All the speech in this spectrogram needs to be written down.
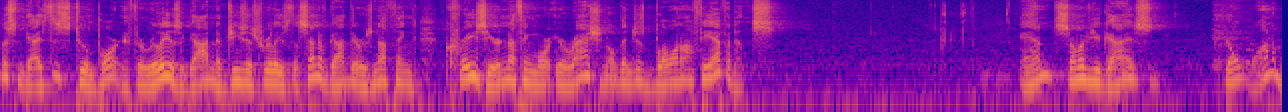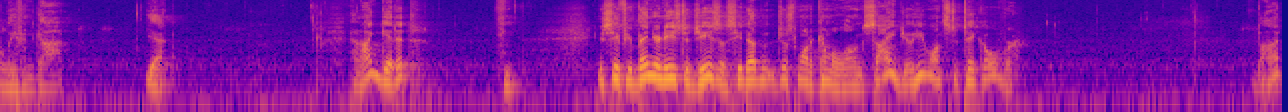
Listen, guys, this is too important. If there really is a God and if Jesus really is the Son of God, there is nothing crazier, nothing more irrational than just blowing off the evidence. And some of you guys don't want to believe in God yet. And I get it. you see, if you bend your knees to Jesus, He doesn't just want to come alongside you, He wants to take over. But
